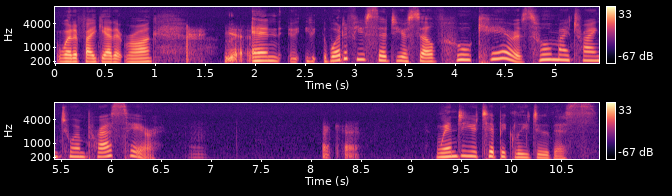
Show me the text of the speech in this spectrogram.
What if I get it wrong? yes. And what if you said to yourself, who cares? Who am I trying to impress here? Mm. okay. When do you typically do this?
